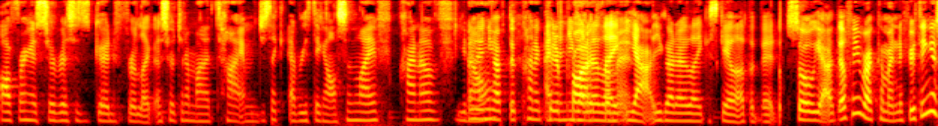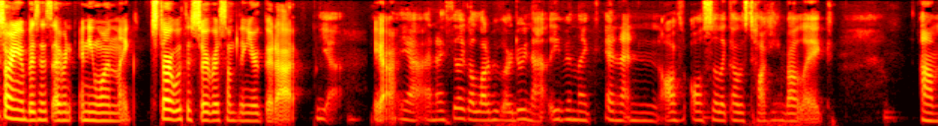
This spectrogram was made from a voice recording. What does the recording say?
offering a service is good for like a certain amount of time, just like everything else in life, kind of, you know. And then you have to kind of and create then a you product gotta from like it. yeah, you gotta like scale up a bit. So yeah, definitely recommend if you're thinking of starting a business. Anyone like start with a service, something you're good at. Yeah. Yeah, Yeah, and I feel like a lot of people are doing that. Even like and and also like I was talking about like um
